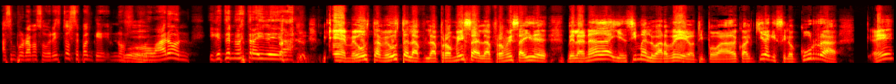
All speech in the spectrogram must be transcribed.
hace un programa sobre esto, sepan que nos Wow. robaron y que esta es nuestra idea. Bien, me gusta, me gusta la, la promesa, la promesa ahí de, de la nada y encima el bardeo, tipo, a cualquiera que se le ocurra, ¿eh?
